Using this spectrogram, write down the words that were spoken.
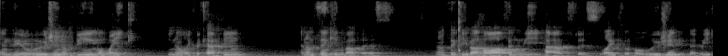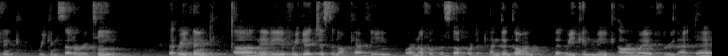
and the illusion of being awake, you know, like the caffeine. And I'm thinking about this, and I'm thinking about how often we have this life of illusion that we think we can set a routine, That we think uh, maybe if we get just enough caffeine or enough of the stuff we're dependent on, that we can make our way through that day.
